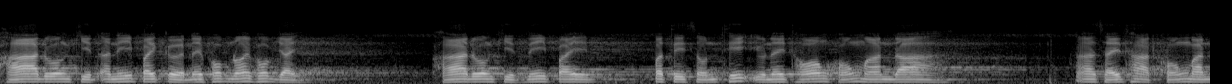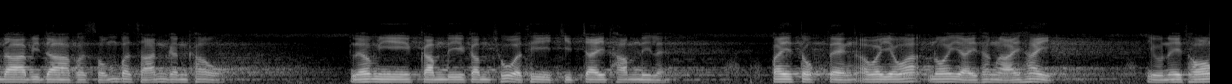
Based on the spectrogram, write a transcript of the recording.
พาดวงจิตอันนี้ไปเกิดในภพน้อยภพใหญ่ พาดวงจิตนี้ไปปฏิสนธิอยู่ในท้องของมารดา อาศัยธาตุของมารดาบิดาผสมประสานกันเข้า แล้วมีกรรมดีกรรมชั่วที่จิตใจทำนี่แหละ ไปตกแต่งอวัยวะน้อยใหญ่ทั้งหลายให้ อยู่ในท้อง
